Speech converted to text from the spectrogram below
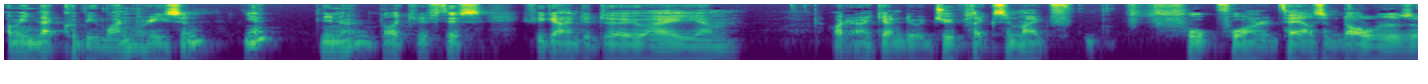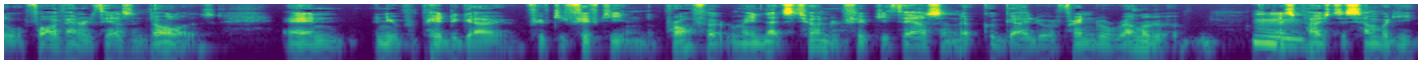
I mean, that could be one reason. Yeah. You know, like if this, if you're going to do a, um, I don't know, going to do a duplex and make four hundred thousand dollars or five hundred thousand dollars, and and you're prepared to go 50-50 in the profit. I mean, that's two hundred fifty thousand that could go to a friend or relative, as opposed to somebody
